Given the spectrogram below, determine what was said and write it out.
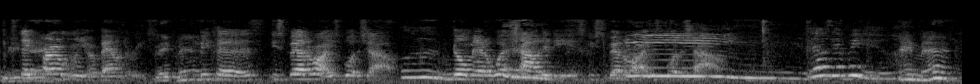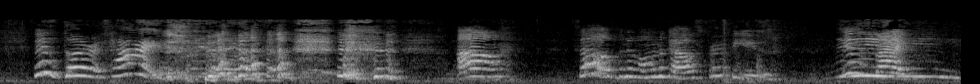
You stay firm on your boundaries. Amen. Because you spell the right, you spoil the child. No matter what child it is, you spell the right, you spoil the child. That was it for you. Amen. This Miss Doris, hi. um, so when the woman of God was praying for you, it was like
